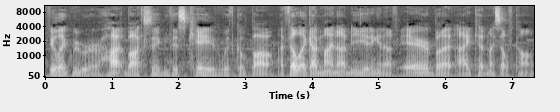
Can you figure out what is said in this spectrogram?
I feel like we were hotboxing this cave with copal. I felt like I might not be getting enough air, but I kept myself calm.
